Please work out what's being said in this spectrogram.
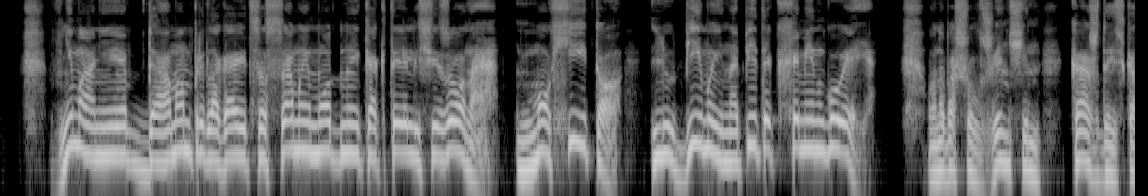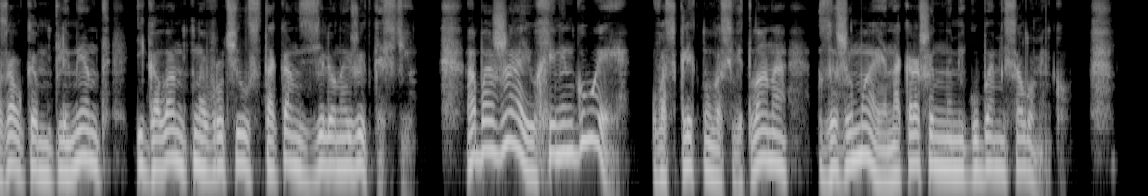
Внимание, дамам предлагается самый модный коктейль сезона — мохито, любимый напиток Хемингуэя. Он обошел женщин, каждой сказал комплимент и галантно вручил стакан с зеленой жидкостью. «Обожаю Хемингуэя!» — воскликнула Светлана, зажимая накрашенными губами соломинку.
